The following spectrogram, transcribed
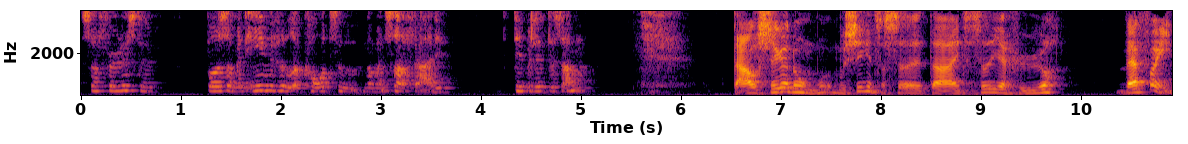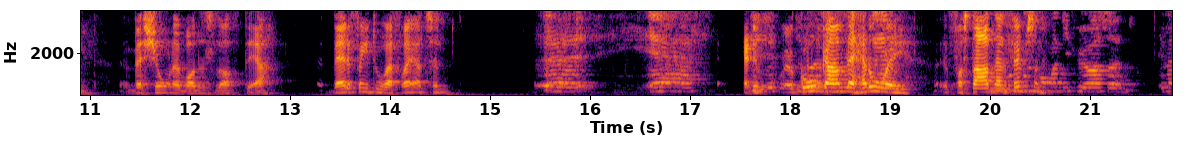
så føles det både som en evighed og kort tid, når man så er færdig. Det er lidt det samme. Der er jo sikkert nogle musikinteresserede, der er interesseret i at høre, hvad for en version af What is Love det er. Hvad er det for en, du refererer til? Øh, ja... Er det, det gode gamle Hathaway fra starten af 90'erne? Hvor man lige hører så, eller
